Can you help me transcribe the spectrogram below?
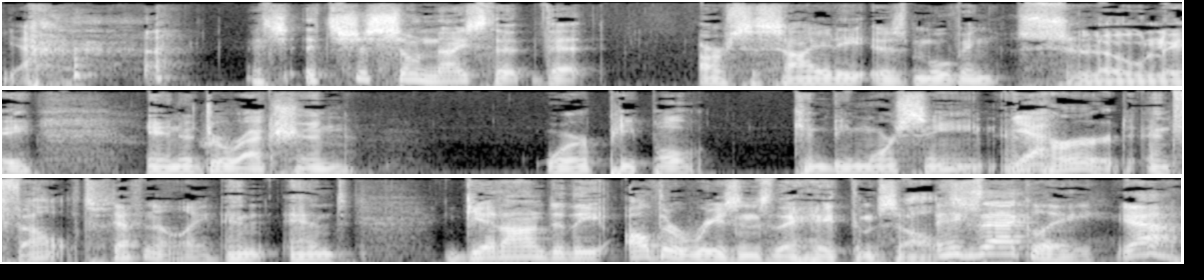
yeah. It's it's just so nice that that our society is moving slowly in a direction where people can be more seen and Yeah. heard and felt. Definitely. And and get on to the other reasons they hate themselves. Exactly. Yeah.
